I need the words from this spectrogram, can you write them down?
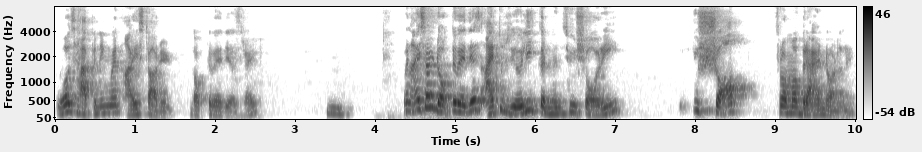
was happening when I started Dr. Vaidya's, right? Hmm. When I started Dr. Vaidya's, I had to really convince you, Shori, to shop from a brand online.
